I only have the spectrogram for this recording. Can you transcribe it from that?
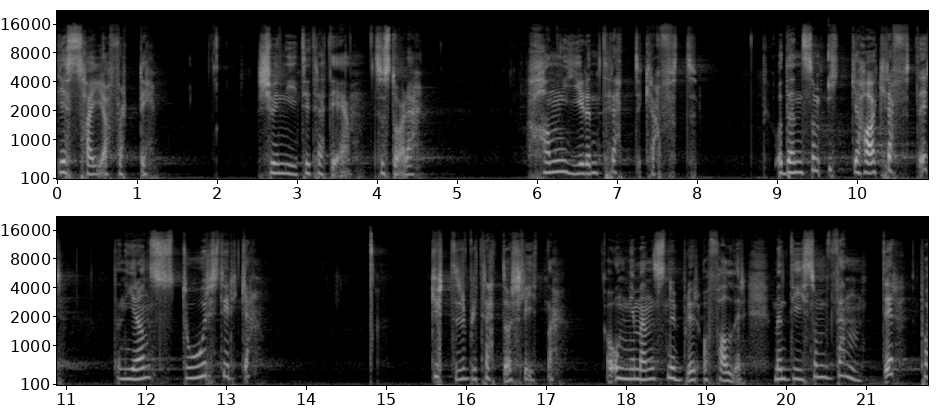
Jesaja 40, 29-31. Så står det Han gir den trette kraft. Og den som ikke har krefter, den gir han stor styrke. Gutter blir trette og slitne, og unge menn snubler og faller. Men de som venter på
